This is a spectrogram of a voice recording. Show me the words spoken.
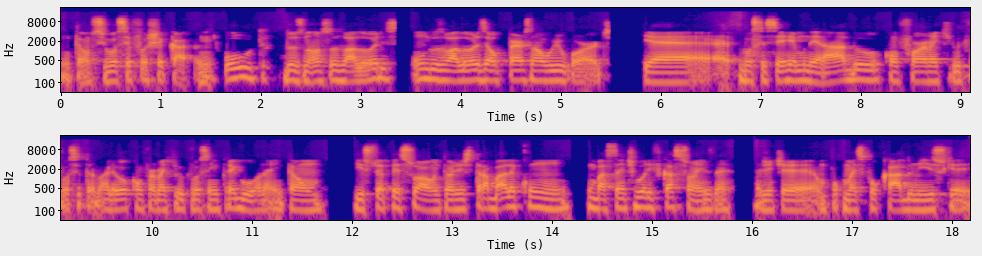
Então, se você for checar em outro dos nossos valores, um dos valores é o personal reward, que é você ser remunerado conforme aquilo que você trabalhou, conforme aquilo que você entregou, né? Então, isso é pessoal. Então a gente trabalha com, com bastante bonificações, né? A gente é um pouco mais focado nisso, que é,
